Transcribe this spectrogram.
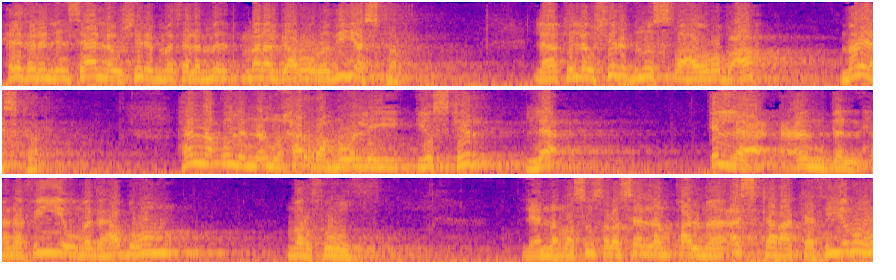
حيث أن الإنسان لو شرب مثلا من القارورة ذي يسكر لكن لو شرب نصفه أو ربعه ما يسكر. هل نقول أن المحرم هو اللي يسكر؟ لا. إلا عند الحنفية ومذهبهم مرفوض. لأن الرسول صلى الله عليه وسلم قال ما أسكر كثيره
